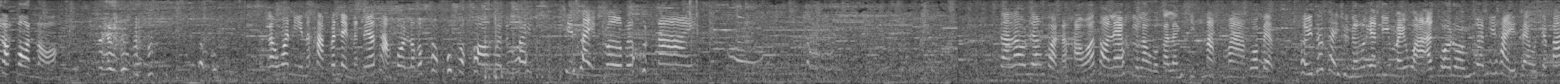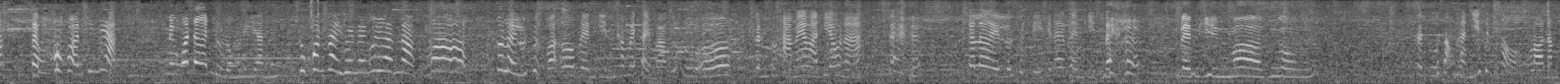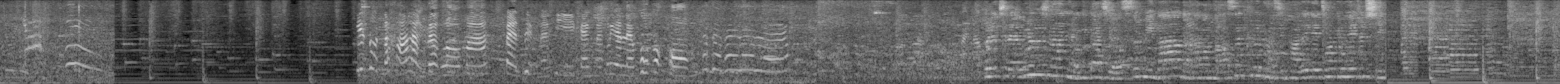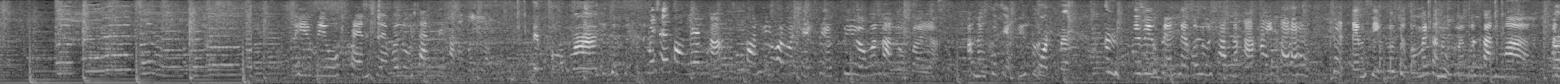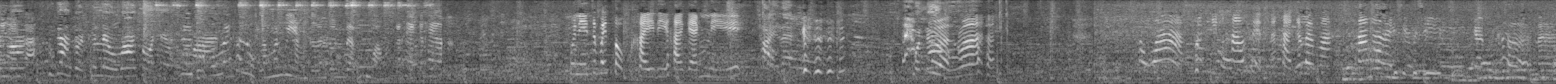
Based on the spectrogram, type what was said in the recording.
ถูกเขาสปอนเนาะ แล้ววันนี้นะคะเป็นเด็กนักเรียนสามคนแล้วก็พกผู้ปกครองมาด้วยที่ใส่เฟอร์เป็นคุณนาย จะเล่าเรื่องก่อนนะคะ ว่าตอนแรกคือเรากำลังคิดหนักมากว่าแบบเฮ้ยจะใส่ชุดนักเรียนดีไหมวะกลัวโดนเพื่อนที่ไทยแซวใช่ปะแต่พอมาที่เนี่ยนึกว่าเดินอยู่โรงเรียน ทุกคนใส่ชุดนักเรียนหนักมาก ก็เลยรู้สึกว่าเออเบรนอินถ้าไม่ใส่มาก็คือเออเป็นพาแม่มาเที่ยวนะ ใช่ก็เลยรู้สึกดีที่ได้เบรนอินนะคะเบรนอินมากงงสกู2022 รอนำจูอยู่ ที่สุดนะคะหลังจากรอมา 80 นาที แก๊งนักเรียนและผู้ปกครองก็จะได้เล่นแล้ว 브릿지 레볼루션 여기까지였습니다. 나랑한 마스크 다시 바르게 착용해주시고 French Revolution สิคะนักเรียนเจ็บท้องมาก ไม่ใช่ตอนเล่นนะ ตอนที่มันมาเช็คเซฟตี้แล้วมันดันลงไปอะ อันนั้นคือเจ็บที่สุกดดแบบรีวิว French Revolution นะคะ ให้แค่เจ็ดเต็มสิบรู้สึกว่าไม่สนุกแล้วก็สั้นมากเป็นยังไงคะทุกอย่างเกิดขึ้นเร็วมากต่อแถวรู้สึกว่าไม่สนุกแล้วมันเหวี่ยงเกินจนแบบหัวมันกระแทกกระแทกวันนี้จะไปตบใครดีคะแก๊งนี้ ถ่ายแหละคนเหหน้ามือนมากเพราะว่า เพิ่งกินข้าวเสร็จนะคะ ก็เลยมานั่งอะไรชิวๆกันเถอะนะ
